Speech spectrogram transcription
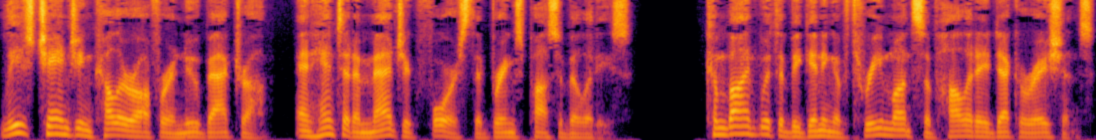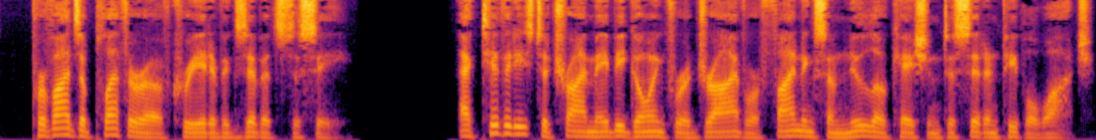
Leaves changing color offer a new backdrop, and hint at a magic force that brings possibilities. Combined with the beginning of three months of holiday decorations, provides a plethora of creative exhibits to see. Activities to try may be going for a drive or finding some new location to sit and people watch.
